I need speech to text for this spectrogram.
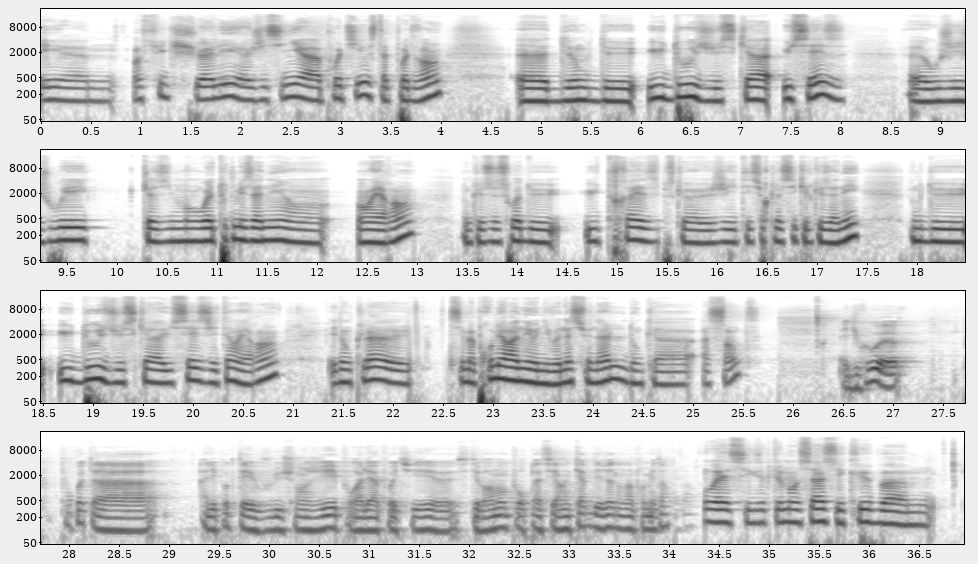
Et euh, ensuite, je suis allé, euh, j'ai signé à Poitiers, au stade Poitvin, euh, donc de U12 jusqu'à U16, où j'ai joué quasiment ouais, toutes mes années en, en, R1. Donc que ce soit de U13, parce que j'ai été surclassé quelques années. Donc de U12 jusqu'à U16, j'étais en R1. Et donc là, c'est ma première année au niveau national, donc à, à Sainte. Et du coup, pourquoi tu as à l'époque, tu avais voulu changer pour aller à Poitiers. Euh, c'était vraiment pour passer un cap déjà dans un premier temps? Ouais, c'est exactement ça. C'est que bah,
